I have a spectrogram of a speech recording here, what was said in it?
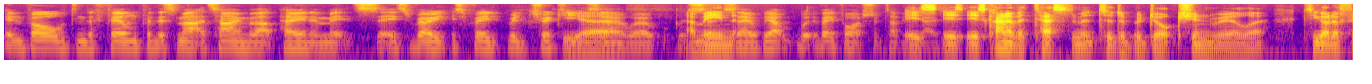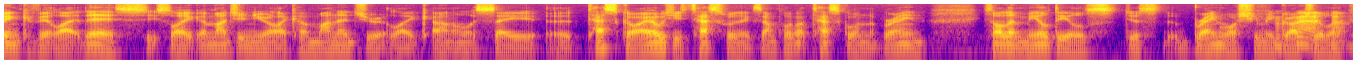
involved in the film for this amount of time without paying them, it's it's very it's very really tricky. Yeah, so, uh, I mean, so we are, we're very fortunate to have it's, it's it's kind of a testament to the production, really, because you got to think of it like this. It's like imagine you're like a manager at like I don't know, let's say uh, Tesco. I always use Tesco as an example. I've got Tesco on the brain. It's all the meal deals just brainwashing me gradually.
